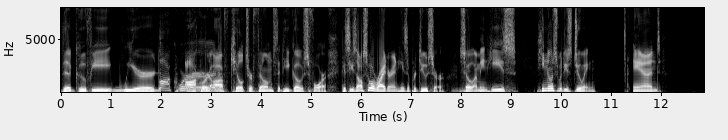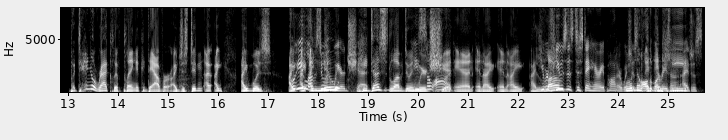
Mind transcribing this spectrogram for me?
the goofy weird Awkward. awkward off kilter films that he goes for because he's also a writer and he's a producer mm-hmm. so i mean he's he knows what he's doing and but daniel radcliffe playing a cadaver i just didn't i i, I was I, Oh, he I- I loves doing weird shit. He does love doing He's weird so shit, odd. and and I and I I He love, refuses to stay Harry Potter, which Well, is no, all the more reason he- I just.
